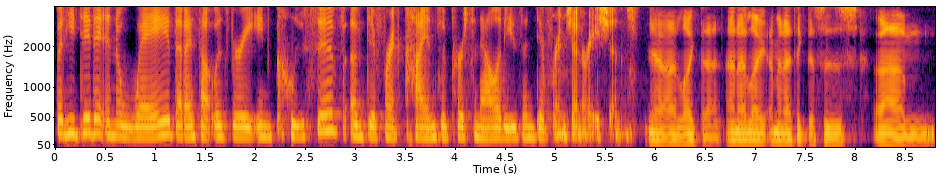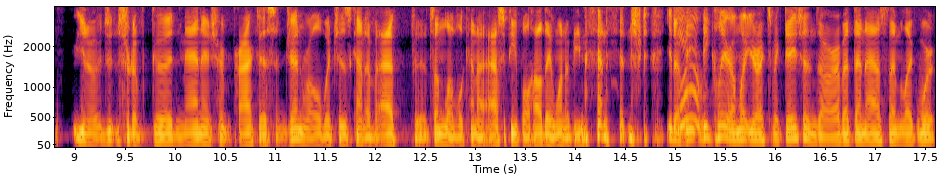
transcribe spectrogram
but he did it in a way that I thought was very inclusive of different kinds of personalities and different generations. Yeah, I like that. And I like, I mean, I think this is, um, you know, sort of good management practice in general, which is kind of at, at some level kind of ask people how they want to be managed. you know, yeah. be, be, clear on what your expectations are, but then ask them like, where,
